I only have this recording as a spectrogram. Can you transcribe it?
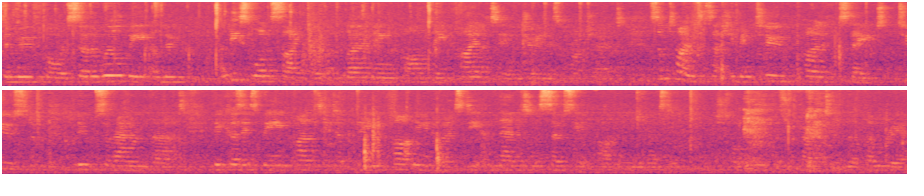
to move forward. So there will be a loop, at least one cycle of learning on the piloting during this project. Sometimes it's actually been two pilot stage, two sort of loops around that, because it's been piloted at the partner university and then as an associate partner university, which is what was referred to in Northumbria,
